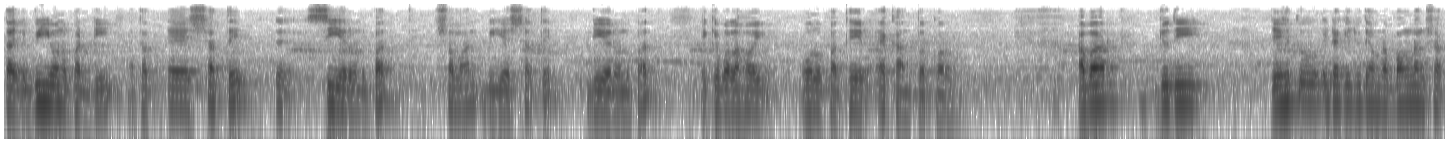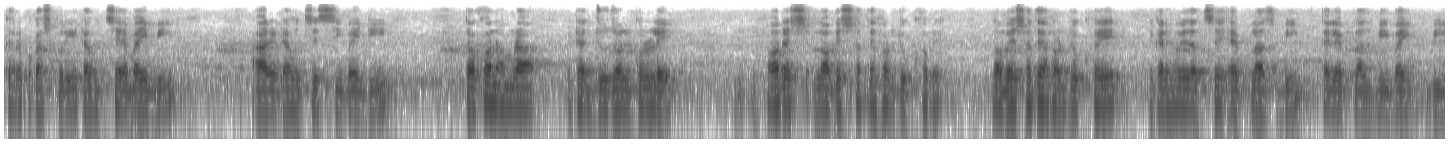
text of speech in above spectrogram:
তাই বি অনুপাত ডি, অর্থাৎ এর সাথে সি এর অনুপাত সমান বি এর সাথে ডি এর অনুপাত। একে বলা হয় অনুপাতের একান্তকরণ আবার যদি, যেহেতু এটাকে যদি আমরা বঙ্গাংশ আকারে প্রকাশ করি, এটা হচ্ছে এ বাই বি আর এটা হচ্ছে সি বাই ডি তখন আমরা এটা যোজন করলে হরের লবের সাথে হর যোগ হবে। লবের সাথে হর যোগ হয়ে এখানে হয়ে যাচ্ছে এ প্লাস বি তাহলে A plus B by B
